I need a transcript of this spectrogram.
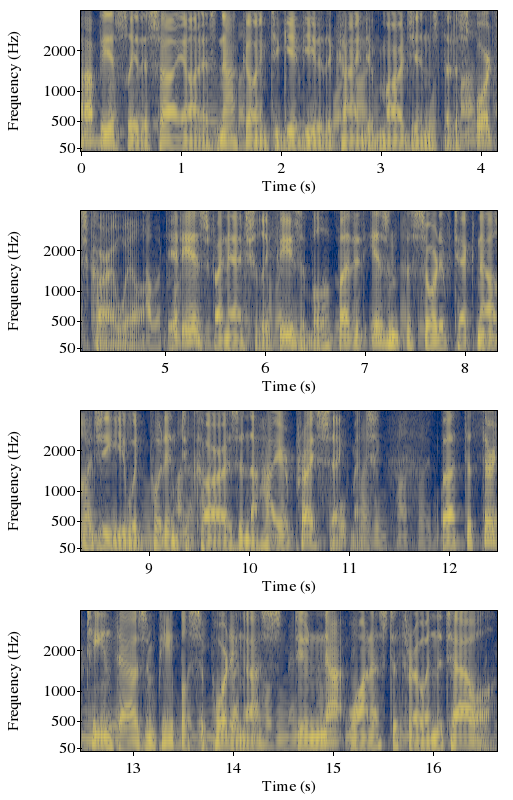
Obviously, the Sion is not going to give you the kind of margins that a sports car will. It is financially feasible, but it isn't the sort of technology you would put into cars in the higher price segment. But the 13,000 people supporting us do not want us to throw in the towel.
